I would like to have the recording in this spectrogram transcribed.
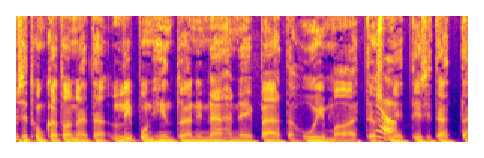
sitten kun katson näitä lipun hintoja, niin näähän ei päätä huimaa. Että jos Joo. miettii sitä, että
